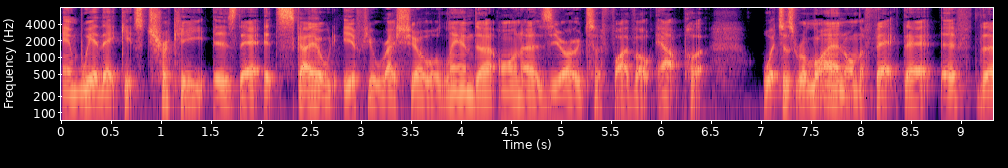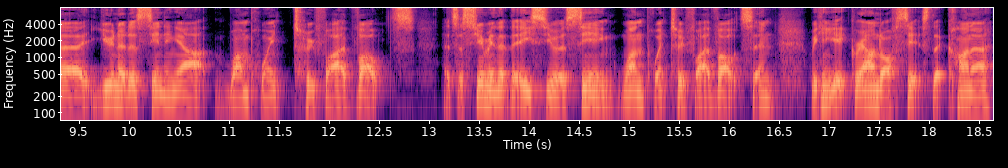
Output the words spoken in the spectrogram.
And where that gets tricky is that it's scaled air fuel ratio or lambda on a zero to five volt output which is reliant on the fact that if the unit is sending out 1.25 volts, it's assuming that the ECU is seeing 1.25 volts. And we can get ground offsets that kind of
